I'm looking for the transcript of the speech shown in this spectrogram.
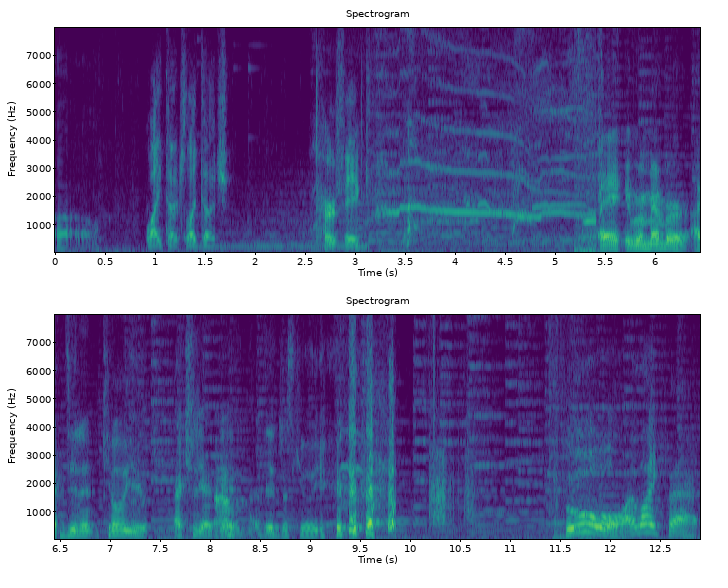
Uh oh. Light touch, light touch. Perfect. Hey, remember, I didn't kill you. Actually, I did. I did just kill you. cool. I like that.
